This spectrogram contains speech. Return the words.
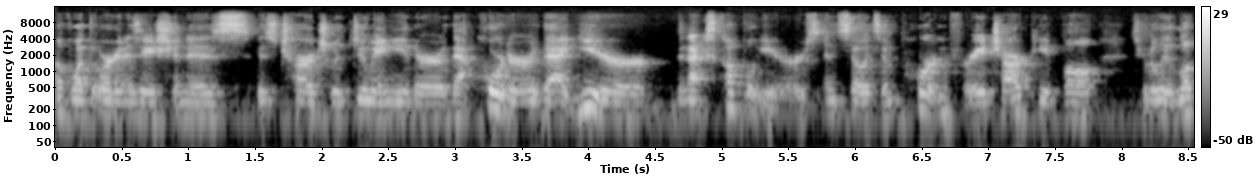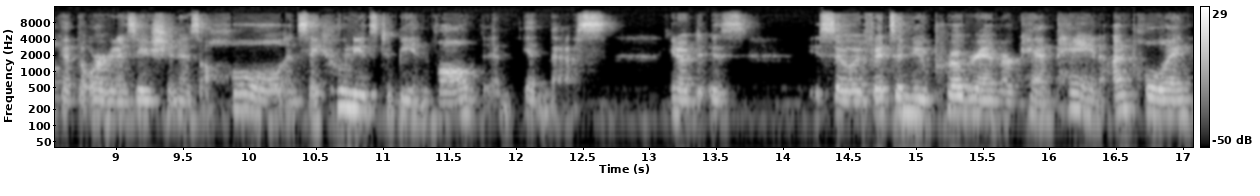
of what the organization is is charged with doing either that quarter that year the next couple years. And so it's important for hr people to really look at the organization as a whole and say who needs to be involved in in this? You know is so if it's a new program or campaign i'm pulling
